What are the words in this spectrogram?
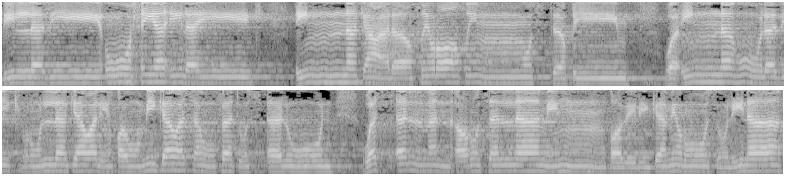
بالذي أوحي إليك إنك على صراط مستقيم وإنه لذكر لك ولقومك وسوف تسألون واسأل من أرسلنا من قبلك من رسلنا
